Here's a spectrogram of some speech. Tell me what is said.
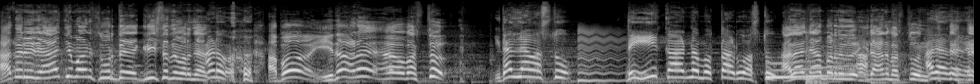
അതൊരു രാജ്യമാണ് സുഹൃത്തെ ഗ്രീസ് എന്ന് പറഞ്ഞാൽ? അപ്പോ ഇതാണ് വസ്തു. ഇതല്ല വസ്തു. ദേ ഈ കാണുന്ന മൊത്തമാണ് വസ്തു. അതാ ഞാൻ പറഞ്ഞത് ഇതാണ് വസ്തു എന്ന്. അതെ, അതെ, അതെ.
